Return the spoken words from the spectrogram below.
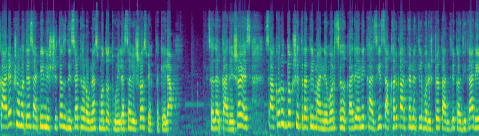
कार्यक्षमतेसाठी निश्चितच दिशा ठरवण्यास मदत होईल असा विश्वास व्यक्त केला. सदर कार्यशाळेस साखर उद्योग क्षेत्रातील मान्यवर सहकारी आणि खासगी साखर कारखान्यातील वरिष्ठ तांत्रिक अधिकारी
